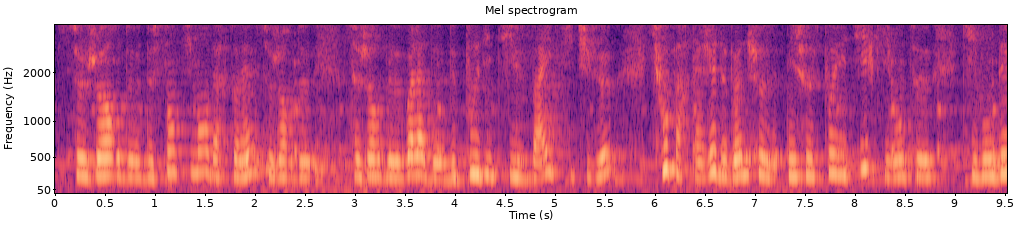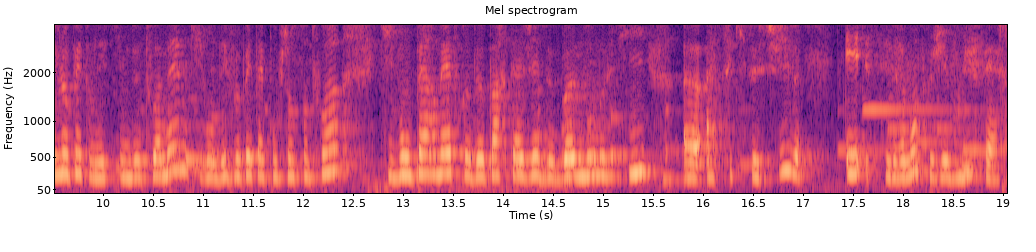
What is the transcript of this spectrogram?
ce genre de, sentiment vers soi-même, ce genre de, voilà, de, de positive vibe, si tu veux, il faut partager de bonnes choses, des choses positives qui vont, te, qui vont développer ton estime de toi-même, qui vont développer ta confiance en toi, qui vont permettre de partager de bonnes ondes aussi euh, à ceux qui te suivent. Et c'est vraiment ce que j'ai voulu faire.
